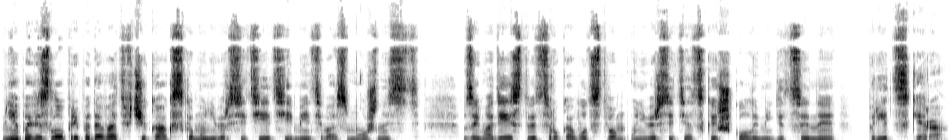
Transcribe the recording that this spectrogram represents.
Мне повезло преподавать в Чикагском университете, иметь возможность взаимодействовать с руководством университетской школы медицины Прицкера.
